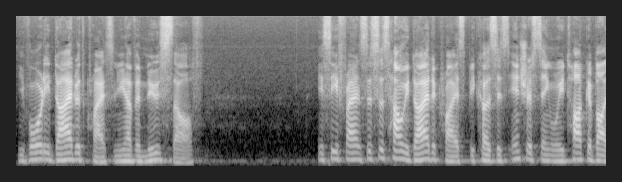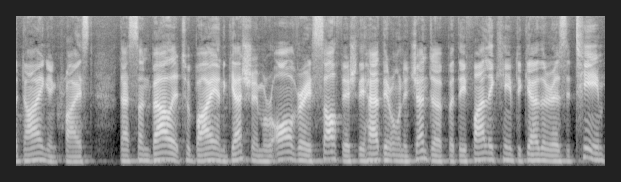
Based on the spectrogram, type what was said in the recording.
You've already died with Christ and you have a new self. You see, friends, this is how we die to Christ because it's interesting when we talk about dying in Christ that Sanballat, Tobiah, and Geshem were all very selfish. They had their own agenda, but they finally came together as a team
